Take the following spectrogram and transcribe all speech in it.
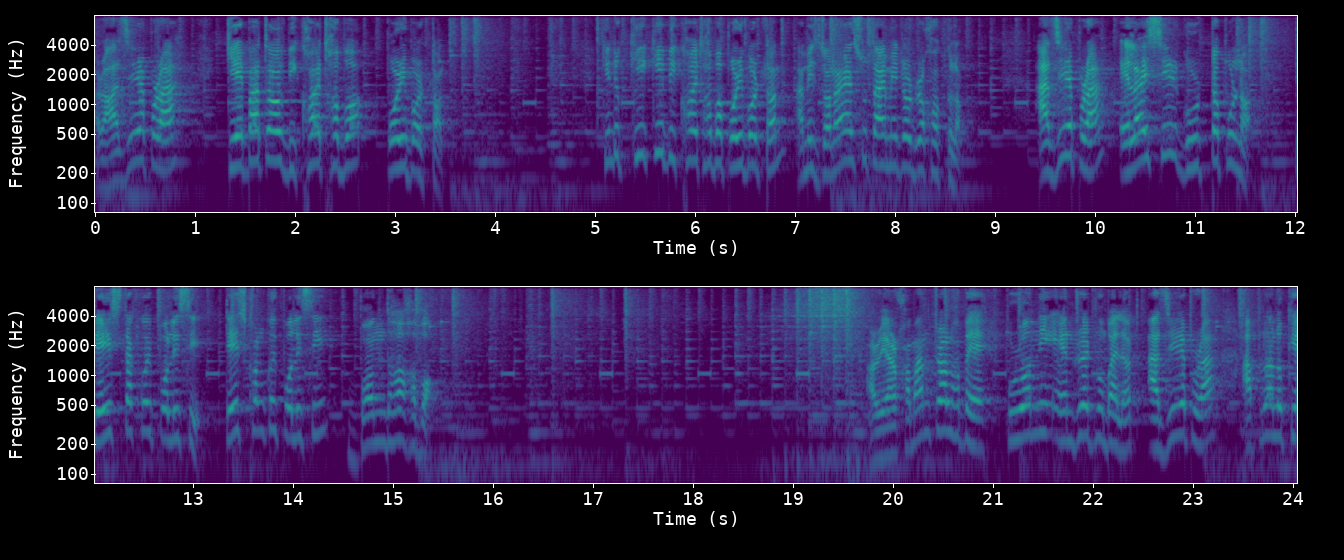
আৰু আজিৰে পৰা কেইবাটাও বিষয়ত হ'ব পৰিৱৰ্তন। কিন্তু কি কি বিষয়ত হ'ব পৰিৱৰ্তন আমি জনাই আছোঁ টাইম এইটৰ দৰ্শকসকলক। আজিৰে পৰা এল আই চিৰ গুৰুত্বপূৰ্ণ তেইছটাকৈ পলিচি তেইছখনকৈ পলিচি বন্ধ হ'ব। আৰু ইয়াৰ সমান্তৰালভাৱে পুৰণি এণ্ড্ৰইড মোবাইলত আজিৰে পৰা আপোনালোকে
